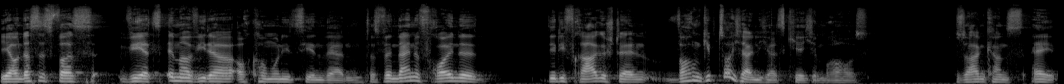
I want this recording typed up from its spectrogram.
Ja, und das ist, was wir jetzt immer wieder auch kommunizieren werden. Dass wenn deine Freunde dir die Frage stellen, warum gibt es euch eigentlich als Kirche im Brauhaus? Du sagen kannst, hey,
